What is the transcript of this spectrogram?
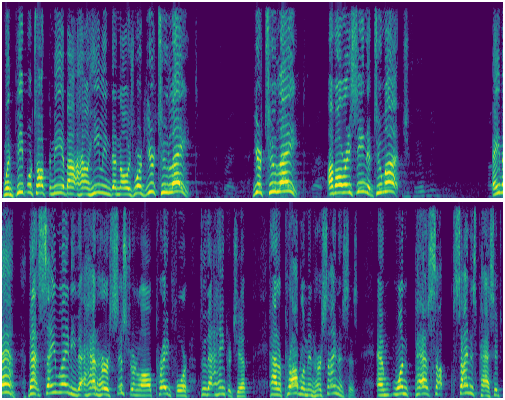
When people talk to me about how healing doesn't always work, you're too late. You're too late. I've already seen it too much. Amen. That same lady that had her sister in law prayed for through that handkerchief had a problem in her sinuses. And one sinus passage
